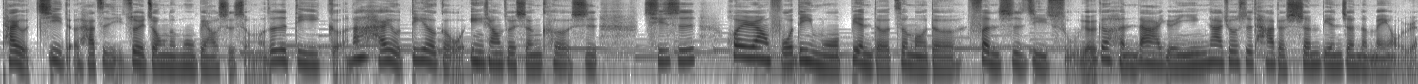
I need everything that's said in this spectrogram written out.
他有记得他自己最终的目标是什么，这是第一个。那还有第二个，我印象最深刻的是，其实。会让佛地魔变得这么的愤世嫉俗，有一个很大原因，那就是他的身边真的没有人，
